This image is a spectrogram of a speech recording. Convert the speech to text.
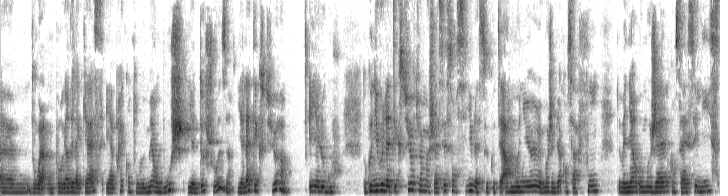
Euh, donc voilà, on peut regarder la casse et après quand on le met en bouche, il y a deux choses. Il y a la texture et il y a le goût. Donc au niveau de la texture, tu vois, moi je suis assez sensible à ce côté harmonieux. Moi j'aime bien quand ça fond de manière homogène, quand c'est assez lisse.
